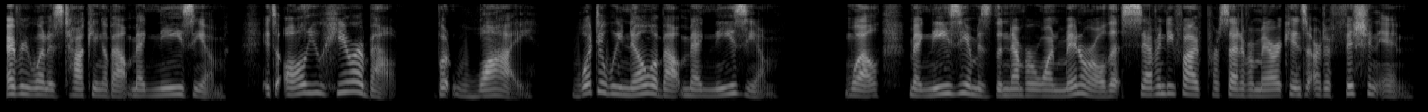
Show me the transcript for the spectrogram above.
Everyone is talking about magnesium. It's all you hear about. But why? What do we know about magnesium? Well, magnesium is the number one mineral that 75% of Americans are deficient in.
